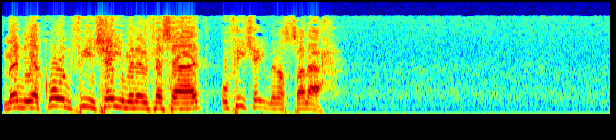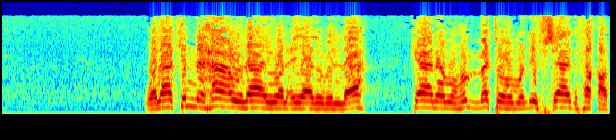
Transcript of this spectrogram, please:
من يكون في شيء من الفساد وفي شيء من الصلاح. ولكن هؤلاء والعياذ بالله كان مهمتهم الإفساد فقط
